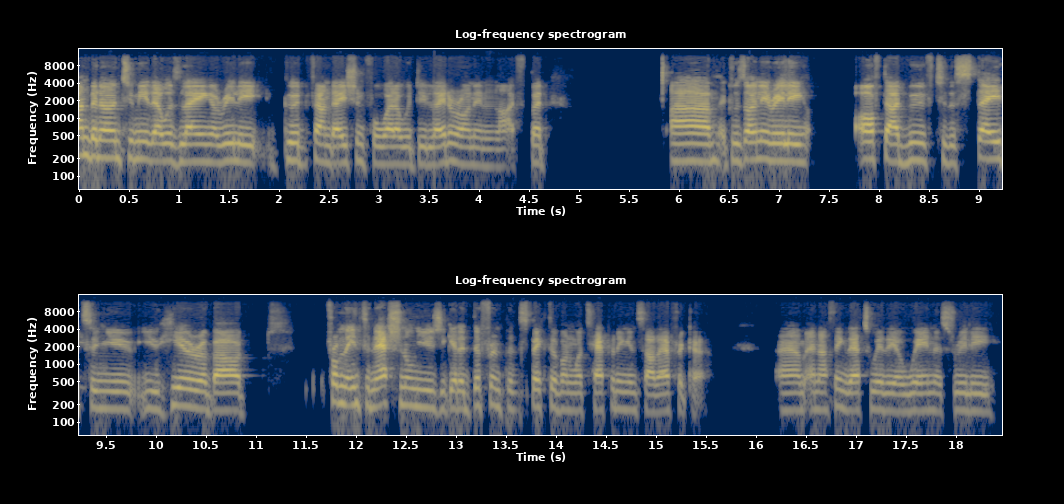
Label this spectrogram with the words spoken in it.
unbeknown to me, that was laying a really good foundation for what I would do later on in life. But Um, it was only really after I'd moved to the States and you, you hear about, from the international news, you get a different perspective on what's happening in South Africa. Um, and I think that's where the awareness really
